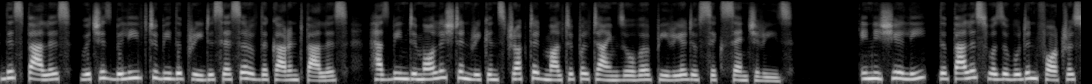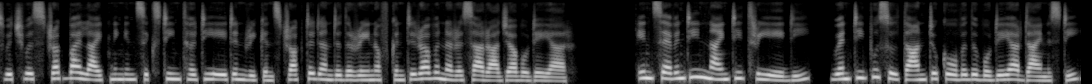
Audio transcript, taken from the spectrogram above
This palace, which is believed to be the predecessor of the current palace, has been demolished and reconstructed multiple times over a period of six centuries. Initially, the palace was a wooden fortress which was struck by lightning in 1638 and reconstructed under the reign of Kantirava Narasa Raja Vodeyar. In 1793 AD, when Tipu Sultan took over the Vodeyar dynasty,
